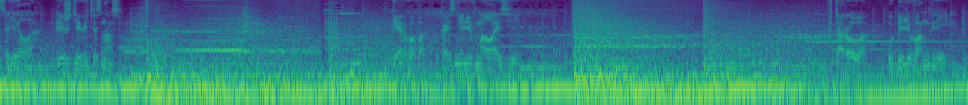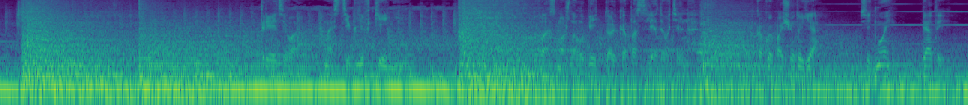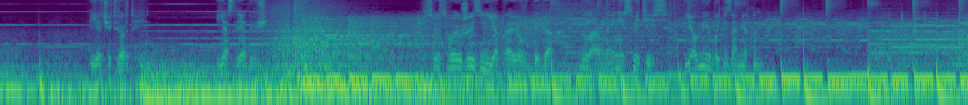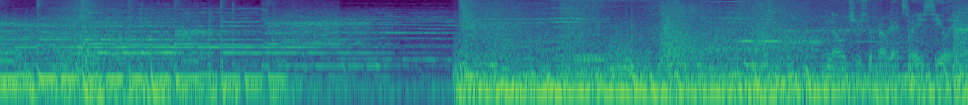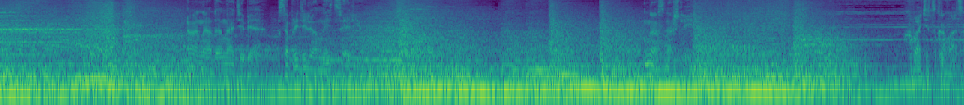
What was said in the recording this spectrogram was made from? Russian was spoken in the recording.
уцелело лишь девять из нас. Первого казнили в Малайзии. Второго убили в Англии. Третьего настигли в Кении. Вас можно убить только последовательно. Какой по счету я? Седьмой? Пятый? Я четвертый. Я следующий. Всю свою жизнь я провел в бегах. Главное, не светись. Я умею быть незаметным. Научись управлять своей силой. Она дана тебе с определенной целью. Нас нашли. Хватит скрываться.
